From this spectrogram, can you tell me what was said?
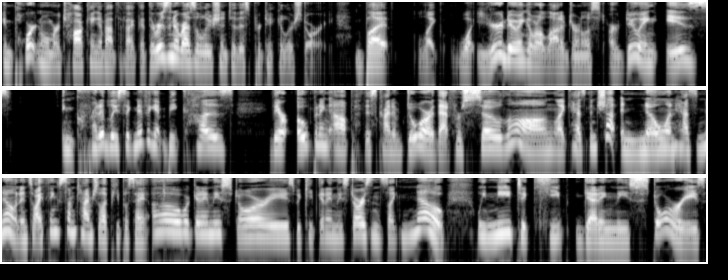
important when we're talking about the fact that there isn't a resolution to this particular story. But like what you're doing and what a lot of journalists are doing is incredibly significant because they're opening up this kind of door that for so long like has been shut and no one has known. And so I think sometimes you let people say, "Oh, we're getting these stories. We keep getting these stories." And it's like, "No, we need to keep getting these stories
